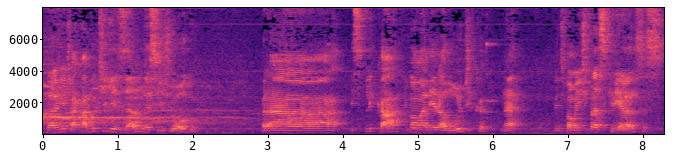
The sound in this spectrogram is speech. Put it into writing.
Então a gente acaba utilizando esse jogo para explicar de uma maneira lúdica, né? principalmente para as crianças,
